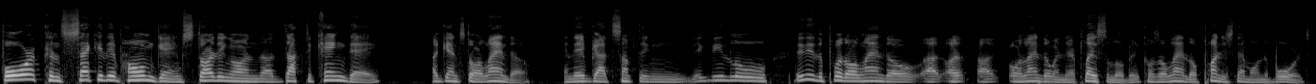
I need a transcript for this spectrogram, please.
four consecutive home games starting on uh, Dr. King Day against Orlando. And they've got something. They need a little. They need to put Orlando, uh, uh, uh, Orlando in their place a little bit because Orlando punished them on the boards,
